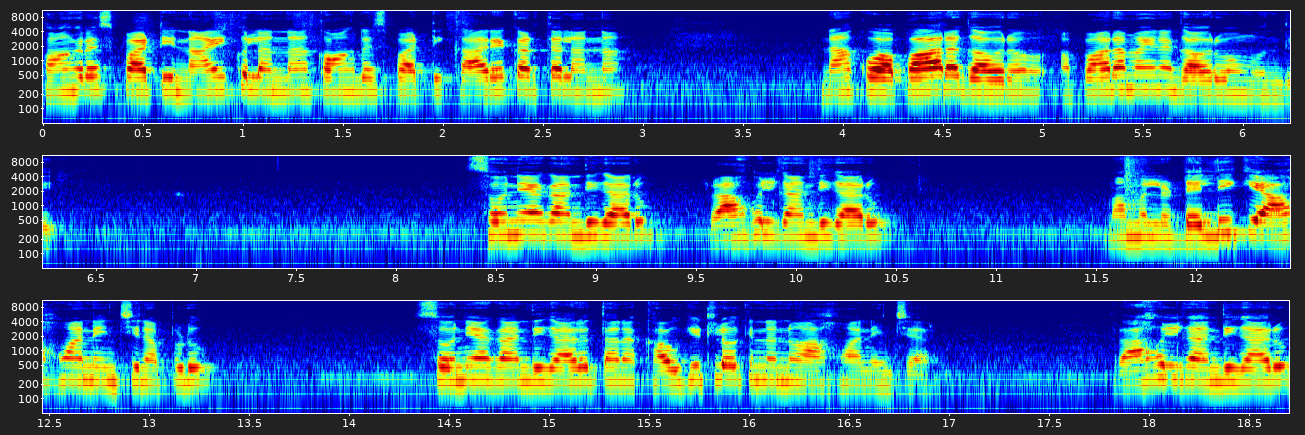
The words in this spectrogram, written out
కాంగ్రెస్ పార్టీ నాయకులన్నా కాంగ్రెస్ పార్టీ కార్యకర్తలన్నా నాకు అపార గౌరవం అపారమైన గౌరవం ఉంది. సోనియా గాంధీ గారు రాహుల్ గాంధీ గారు మమ్మల్ని ఢిల్లీకి ఆహ్వానించినప్పుడు సోనియా గాంధీ గారు తన కౌగిట్లోకి నన్ను ఆహ్వానించారు. రాహుల్ గాంధీ గారు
